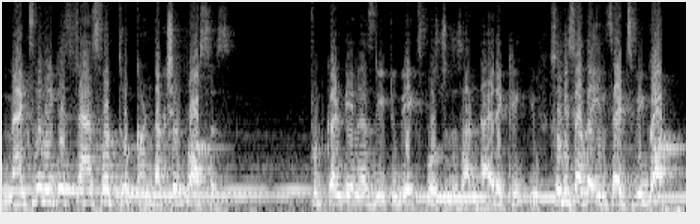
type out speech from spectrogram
Maximum heat is transferred through conduction process. Food containers need to be exposed to the sun directly. So these are the insights we got.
